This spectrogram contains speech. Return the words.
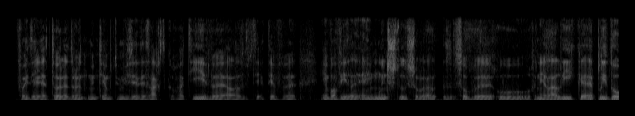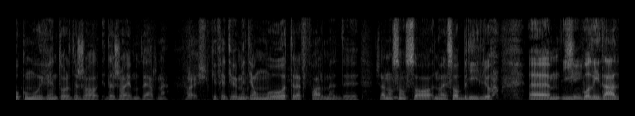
foi diretora durante muito tempo do Museu des Arts Decoratifs, ela esteve envolvida em muitos estudos sobre, sobre o René Lalique, apelidou como o inventor da, jo da joia moderna. Pois. Que efetivamente é uma outra forma de. Já não são só. Não é só brilho um, e Sim. qualidade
